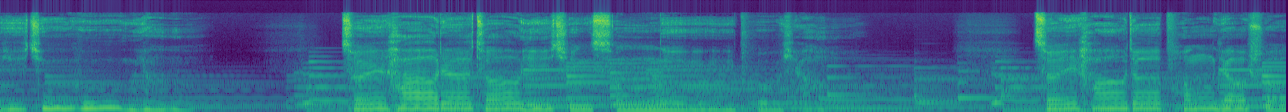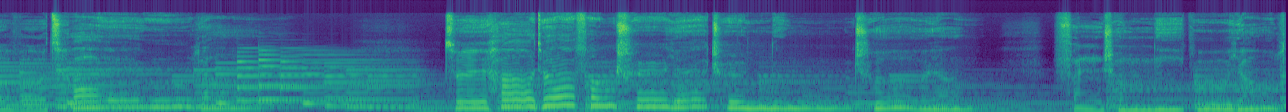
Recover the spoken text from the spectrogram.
已经无恙，最好的都已经送你，不要。最好的朋友说我太无聊，最好的方式也只能这样。反正你不要了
